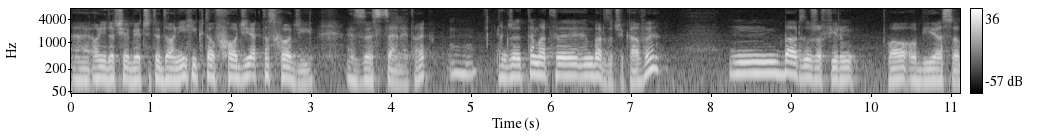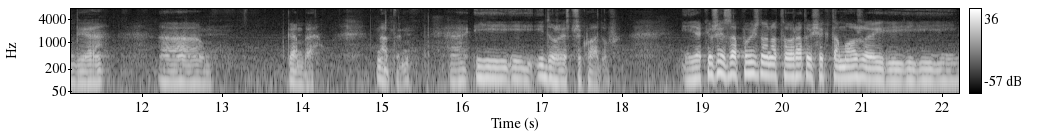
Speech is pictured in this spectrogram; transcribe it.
e, oni do ciebie, czy ty do nich i kto wchodzi, jak to schodzi ze sceny, tak? Także temat y, bardzo ciekawy. Mm, Bardzo dużo firm poobija sobie e, gębę na tym. E, I, i, I dużo jest przykładów. I jak już jest za późno, no to ratuj się kto może i, i, i,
